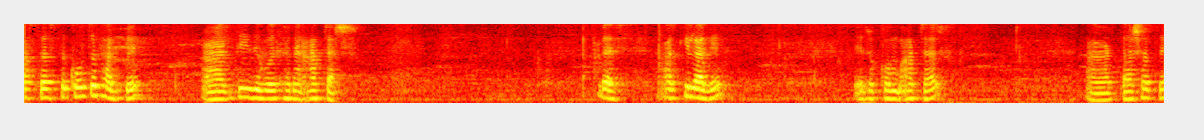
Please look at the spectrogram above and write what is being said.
আস্তে আস্তে গলতে থাকবে, আর দিয়ে দেবো এখানে আচার। ব্যাস, আর কি লাগে? এরকম আচার। আর তার সাথে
